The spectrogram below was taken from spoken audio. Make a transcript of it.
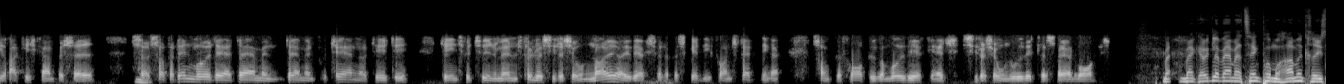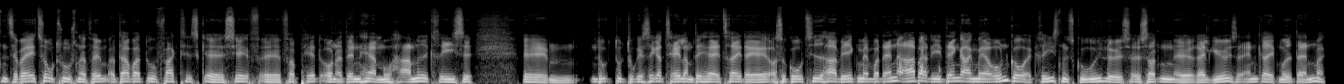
irakiske ambassade. Mm. Så, så på den måde, der, der, er man, der er man på tæren, og det er det, det er ens betydende, at man følger situationen nøje og iværksætter forskellige foranstaltninger, som kan forebygge og modvirke, at situationen udvikler sig alvorligt. Man, man kan jo ikke lade være med at tænke på Mohammed-krisen tilbage i 2005, og der var du faktisk øh, chef øh, for PET under den her Mohammed-krise. Øhm, nu, du, du kan sikkert tale om det her i tre dage, og så god tid har vi ikke, men hvordan arbejdede I dengang med at undgå, at krisen skulle udløse sådan øh, religiøse angreb mod Danmark?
